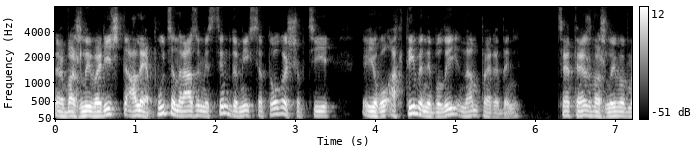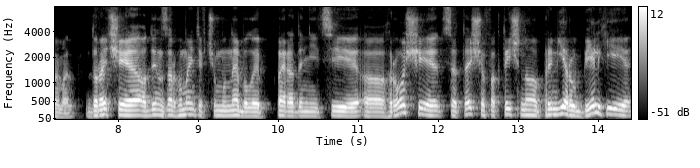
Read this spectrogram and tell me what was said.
е, важлива річ, але Путін разом із цим домігся того, щоб ці його активи не були нам передані. Це теж важливий момент. До речі, один з аргументів, чому не були передані ці е, гроші, це те, що фактично прем'єру Бельгії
